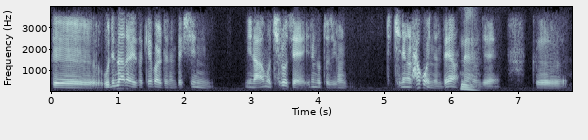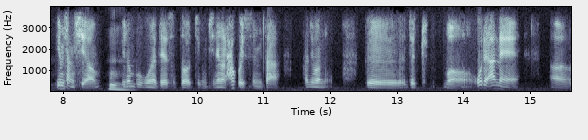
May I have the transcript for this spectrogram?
그 우리나라에서 개발되는 백신이나 뭐 치료제 이런 것도 지금 진행을 하고 있는데요. 네. 이제 그 임상 시험 음. 이런 부분에 대해서 또 지금 진행을 하고 있습니다. 하지만 그 이제 뭐 올해 안에 어,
